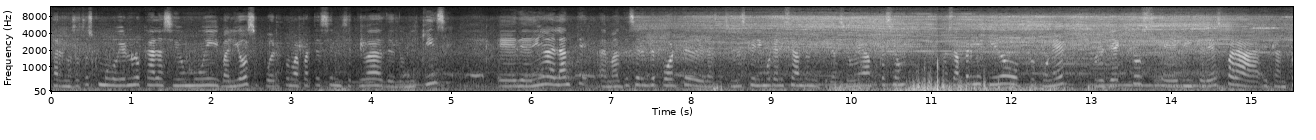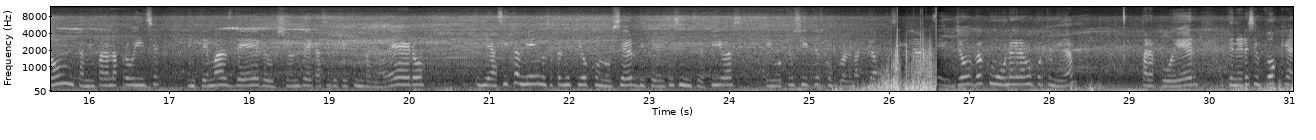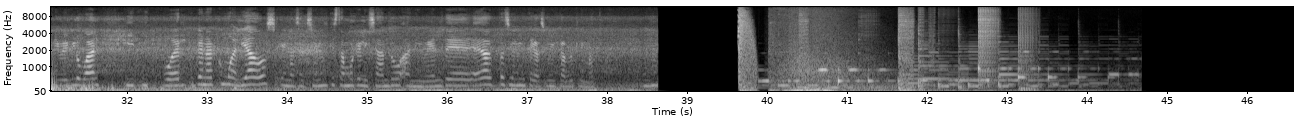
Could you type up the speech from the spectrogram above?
Para nosotros como gobierno local ha sido muy valioso poder formar parte de esta iniciativa desde el 2015. Eh, de ahí en adelante, además de hacer el reporte de las acciones que venimos realizando en mitigación y adaptación, nos ha permitido proponer proyectos eh, de interés para el cantón también para la provincia en temas de reducción de gases de efecto invernadero, y así también nos ha permitido conocer diferentes iniciativas en otros sitios con problemáticas muy similares. Yo veo como una gran oportunidad para poder tener ese enfoque a nivel global y, poder ganar como aliados en las acciones que estamos realizando a nivel de adaptación, integración y cambio climático.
